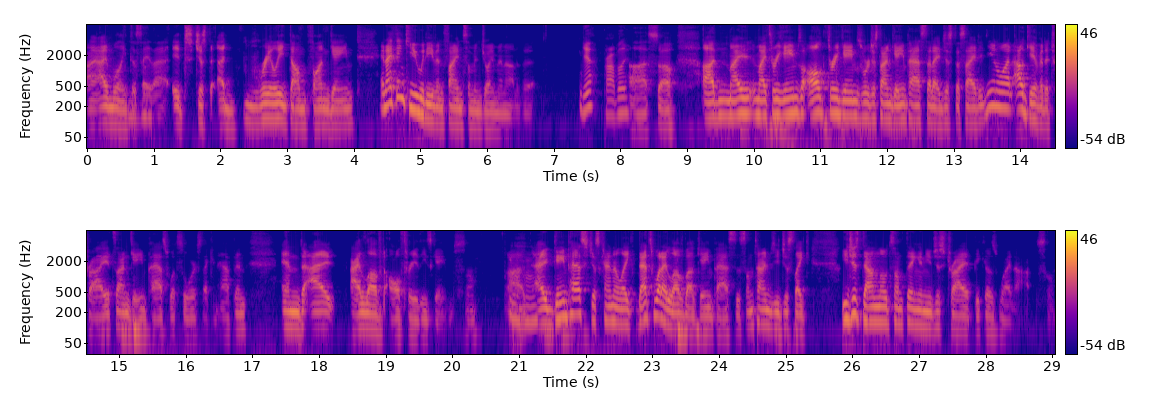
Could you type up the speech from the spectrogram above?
I, I'm willing to say that it's just a really dumb fun game, and I think you would even find some enjoyment out of it. yeah, probably. Uh, so uh, my my three games, all three games were just on Game Pass that I just decided, you know what, I'll give it a try. It's on Game Pass. What's the worst that can happen? And I I loved all three of these games. So uh, Mhm. I, Game Pass just kind of like that's what I love about Game Pass is sometimes you just like you just download something and you just try it because why not? So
